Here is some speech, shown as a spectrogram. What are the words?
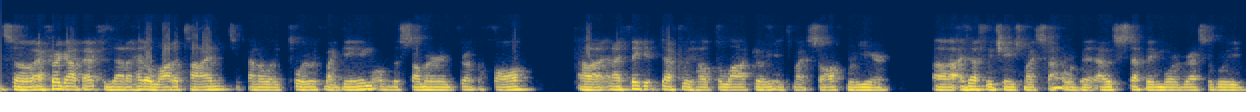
So after I got back from that, I had a lot of time to kind of like toy with my game over the summer and throughout the fall. Uh, and I think it definitely helped a lot going into my sophomore year. Uh, I definitely changed my style a bit. I was stepping more aggressively.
